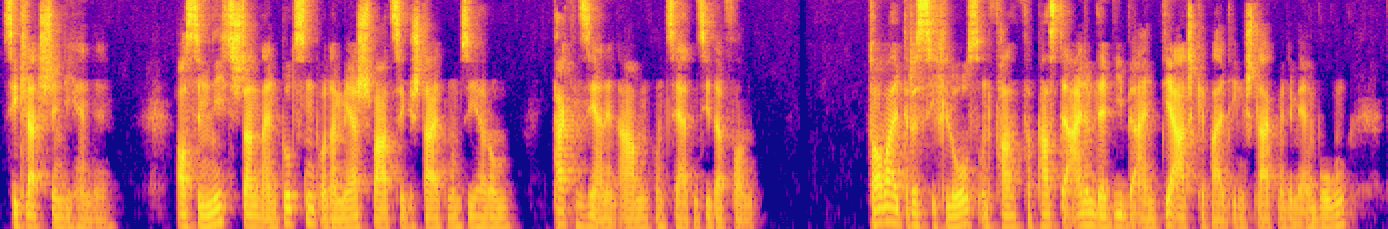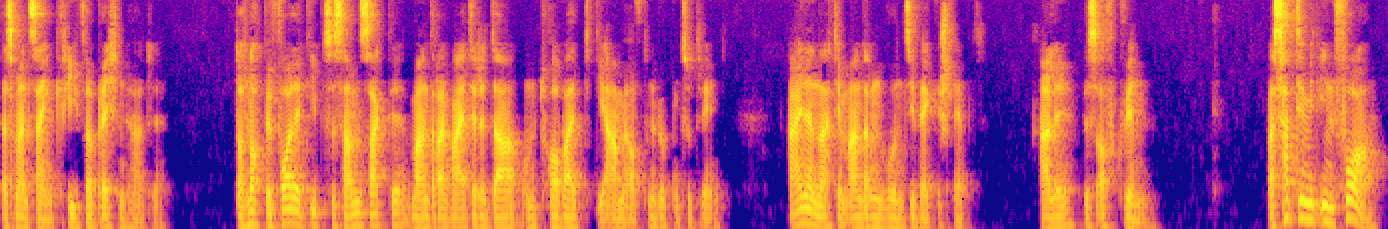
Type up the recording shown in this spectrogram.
Sie klatschte in die Hände. Aus dem Nichts standen ein Dutzend oder mehr schwarze Gestalten um sie herum, packten sie an den Armen und zerrten sie davon. Torwald riss sich los und verpasste einem der Diebe einen derart gewaltigen Schlag mit dem Ellenbogen, dass man seinen Krie verbrechen hörte. Doch noch bevor der Dieb zusammensackte, waren drei weitere da, um Torwald die Arme auf den Rücken zu drehen. Einer nach dem anderen wurden sie weggeschleppt. Alle bis auf Quinn. Was habt ihr mit ihnen vor?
